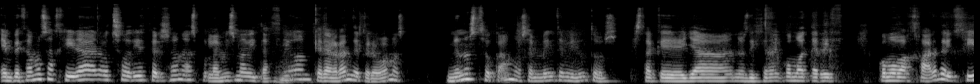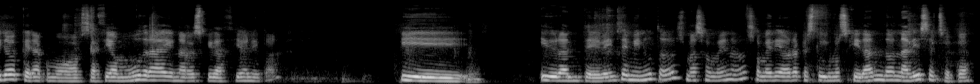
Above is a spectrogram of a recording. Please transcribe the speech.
empezamos a girar 8 o 10 personas por la misma habitación, que era grande, pero vamos, no nos chocamos en 20 minutos hasta que ya nos dijeron cómo cómo bajar del giro, que era como se hacía un mudra y una respiración y tal. Y, y durante 20 minutos, más o menos, o media hora que estuvimos girando, nadie se chocó.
